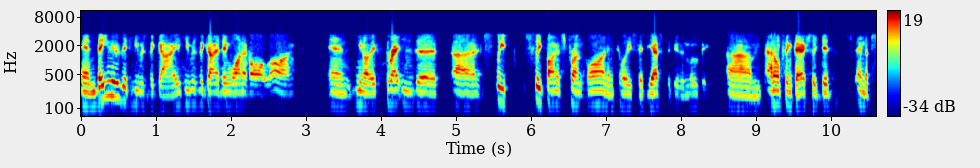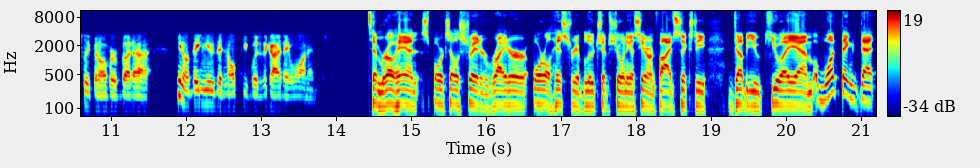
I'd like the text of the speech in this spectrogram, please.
and they knew that he was the guy. He was the guy they wanted all along and you know they threatened to uh, sleep sleep on his front lawn until he said yes to do the movie. Um, I don't think they actually did end up sleeping over, but uh, you know they knew that Nolte was the guy they wanted. Tim Rohan, Sports Illustrated writer, oral history of blue chips, joining us here on 560 WQAM. One thing that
